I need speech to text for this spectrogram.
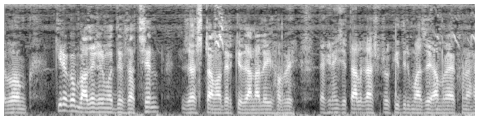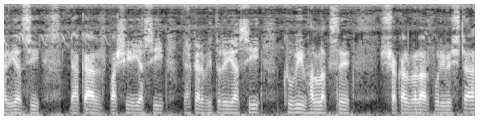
এবং কীরকম বাজেটের মধ্যে চাচ্ছেন জাস্ট আমাদেরকে জানালেই হবে। দেখেন এই যে তাল গাছ প্রকৃতির মাঝে আমরা এখন হারিয়ে আছি, ঢাকার পাশেই আছি, ঢাকার ভিতরেই আছি। খুবই ভালো লাগছে। সকালবেলার পরিবেশটা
